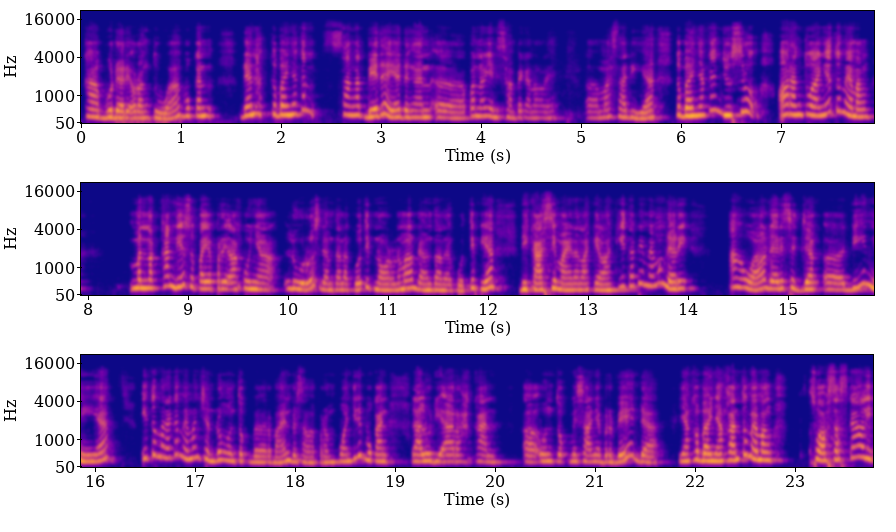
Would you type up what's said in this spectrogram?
kabur dari orang tua bukan dan kebanyakan sangat beda ya dengan uh, apa namanya yang disampaikan oleh uh, Mas tadi ya. Kebanyakan justru orang tuanya tuh memang menekan dia supaya perilakunya lurus dalam tanda kutip normal dalam tanda kutip ya dikasih mainan laki-laki. Tapi memang dari awal dari sejak uh, dini ya itu mereka memang cenderung untuk bermain bersama perempuan. Jadi bukan lalu diarahkan uh, untuk misalnya berbeda. Yang kebanyakan tuh memang swasta sekali.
